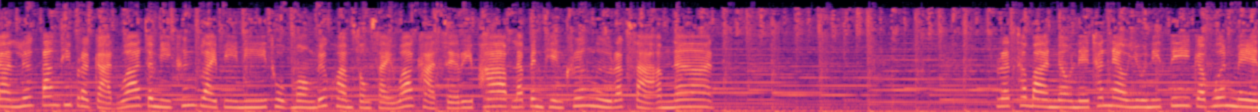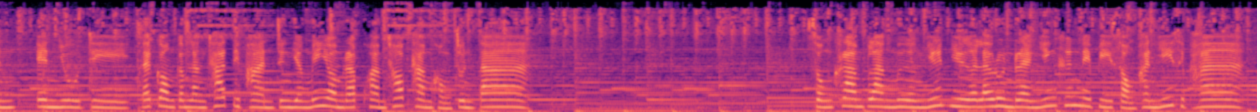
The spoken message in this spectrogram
การเลือกตั้งที่ประกาศว่าจะมีขึ้นปลายปีนี้ถูกมองด้วยความสงสัยว่าขาดเสรีภาพและเป็นเพียงเครื่องมือรักษาอำนาจ รัฐบาลเงา National Unity Government NUG และกองกำลังชาติพันธุ์จึงยังไม่ยอมรับความชอบธรรมของจุนต้า สงครามกลางเมืองยืดเยื้อและรุนแรงยิ่งขึ้นในปี 2025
